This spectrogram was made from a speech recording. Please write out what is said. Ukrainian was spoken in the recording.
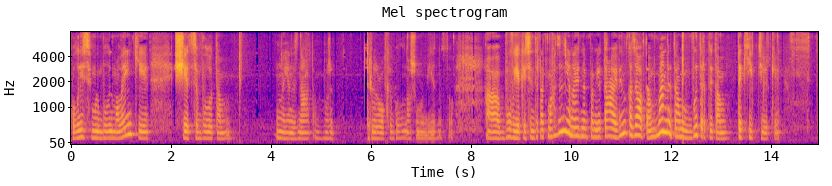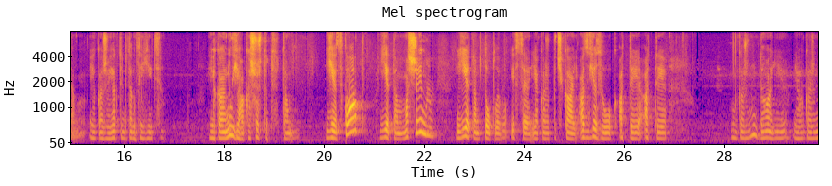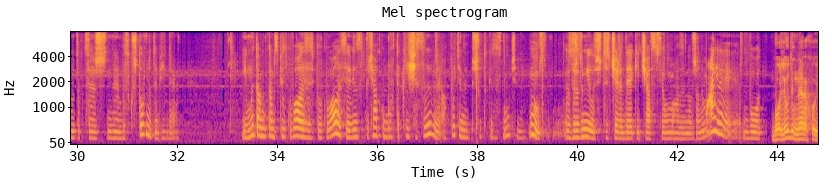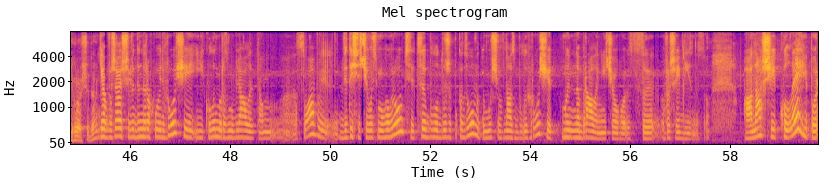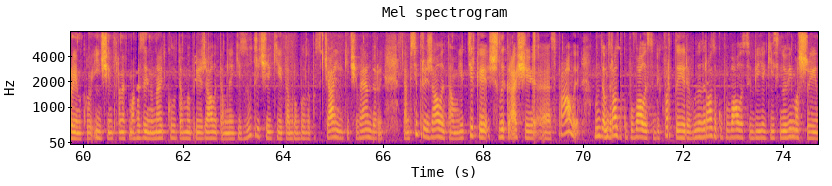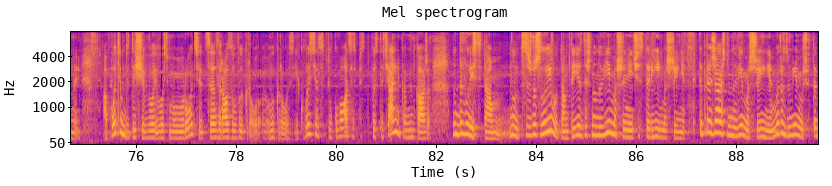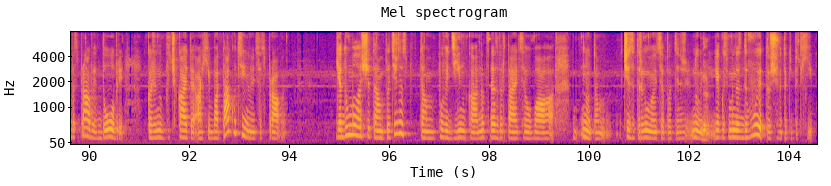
Колись ми були маленькі, ще це було там, ну я не знаю, там, може, три роки було нашому бізнесу. А, був якийсь інтернет-магазин, я навіть не пам'ятаю. Він казав, там, в мене там витрати там, такі тільки. Там, я кажу, як тобі так вдається? Я кажу, ну як, а що ж тут там? Є склад, є там машина, є там топливо і все. Я кажу, почекай, а зв'язок, а те, а те. Він каже, ну да, є. Я кажу, ну так це ж не безкоштовно тобі йде. І ми там, там спілкувалися, спілкувалися. Він спочатку був такий щасливий, а потім він пішов такий засмучений. Ну, зрозуміло, що це через деякий час цього магазину вже немає, бо Бо люди не рахують гроші, так? Да? я вважаю, що люди не рахують гроші, і коли ми розмовляли там е, у 2008 році, це було дуже показово, тому що в нас були гроші. Ми не брали нічого з грошей бізнесу. А наші колеги по ринку, інші інтернет-магазини, навіть коли там ми приїжджали там на якісь зустрічі, які там робили постачальники чи вендори, там всі приїжджали там, як тільки йшли кращі е, справи, вони там зразу купували собі квартири, вони зразу купували собі якісь нові машини. А потім, у 2008 році, це зразу викрило, викрилось. І колись я спілкувалася з постачальником, він каже: ну дивись там, ну це ж важливо, там ти їздиш на новій машині чи старій машині. Ти приїжджаєш на новій машині. Ми розуміємо, що в тебе справи добрі. Каже, ну почекайте, а хіба так оцінюються справи? Я думала, що там платіжна там, поведінка, на це звертається увага, ну там чи затримуються платежі. Ну Да. якось мене здивує, то що такий підхід.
